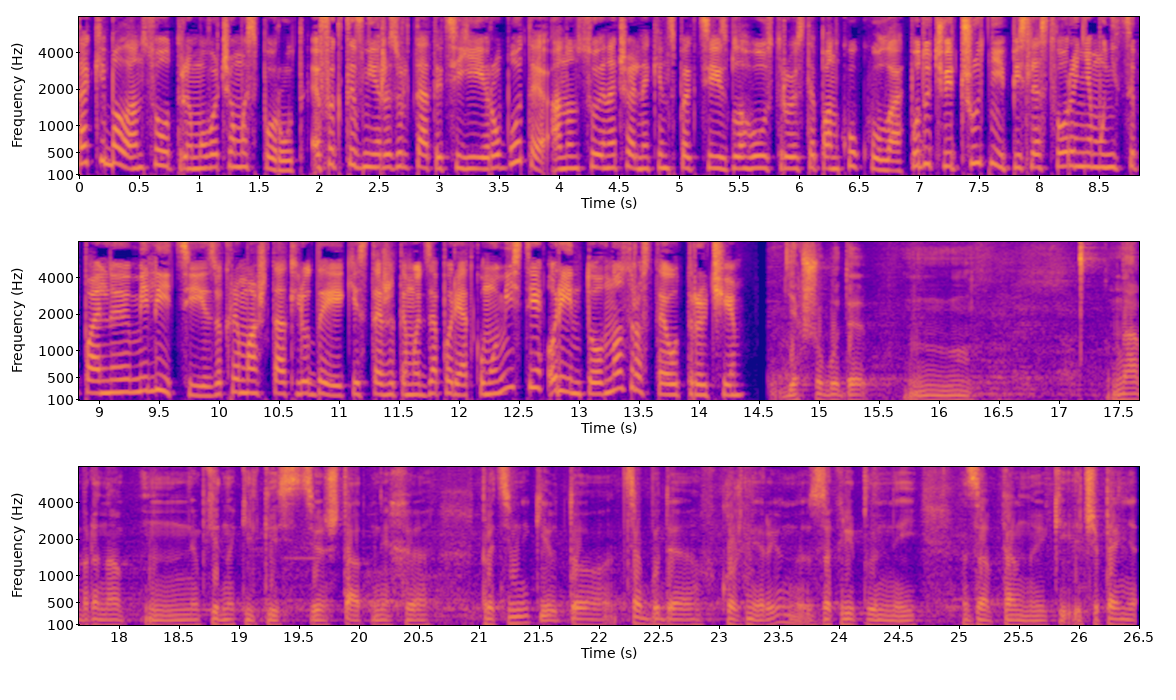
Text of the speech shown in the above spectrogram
так і балансоутримувачами споруд. Ефективні результати цієї роботи анонсує начальник інспекції з благоустрою Степан Кукула. Будуть відчутні після створення муніципальної міліції. Зокрема, штат людей, які стежитимуть за порядком у місті, орієнтовно зросте утричі. Якщо буде набрана необхідна кількість штатних е, працівників, то це буде в кожний район закріплений за певною чи певна,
